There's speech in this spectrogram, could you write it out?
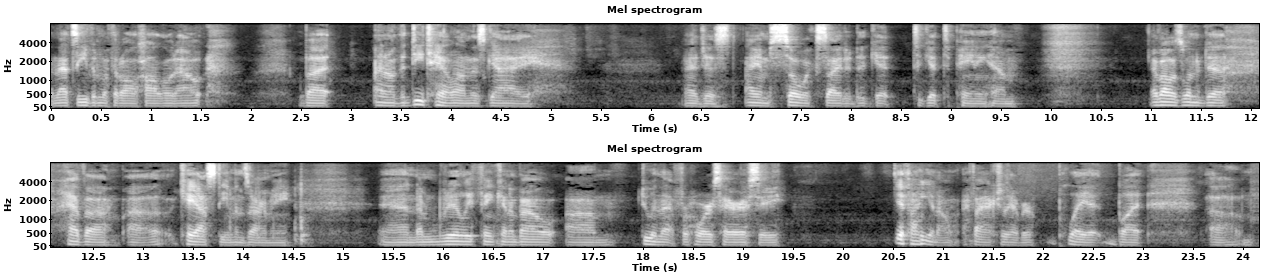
and that's even with it all hollowed out. But I know the detail on this guy. I just I am so excited to get to get to painting him. I've always wanted to have a, a Chaos Demons army, and I'm really thinking about um, doing that for Horus Heresy. If I, you know, if I actually ever play it, but um,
